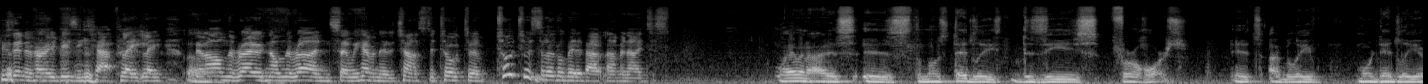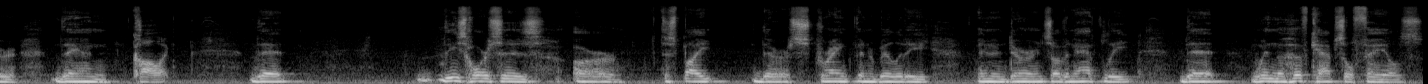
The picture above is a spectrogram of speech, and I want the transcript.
He's been a very busy chap lately. Been on the road and on the run, so we haven't had a chance to talk to him. Talk to us a little bit about laminitis. Laminitis is the most deadly disease for a horse. It's, I believe, more deadlier than colic. That these horses are, despite their strength and ability and endurance of an athlete, that when the hoof capsule fails,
